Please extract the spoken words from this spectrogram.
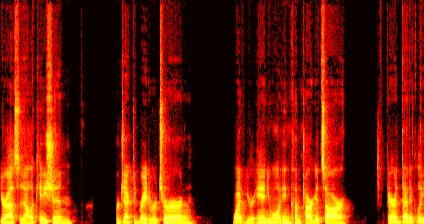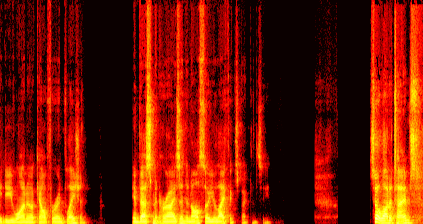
your asset allocation, projected rate of return, what your annual income targets are. Parenthetically, do you want to account for inflation, investment horizon, and also your life expectancy? So, a lot of times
